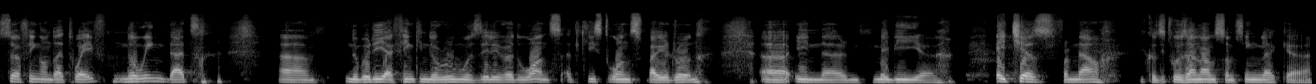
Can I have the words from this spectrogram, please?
surfing on that wave, knowing that um, nobody, I think, in the room was delivered once, at least once by a drone uh, in uh, maybe uh, eight years from now, because it was announced something like uh,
